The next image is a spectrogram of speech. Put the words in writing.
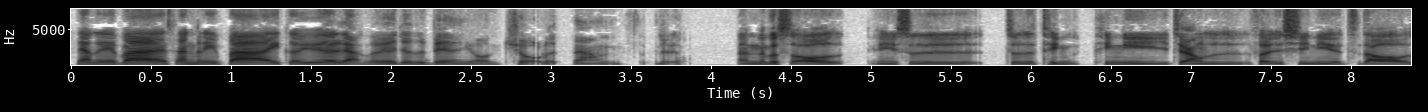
两个礼拜、三个礼拜、一个月、两个月，就是变成永久了这样子。对，那那个时候你是就是听听你这样子分析，你也知道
